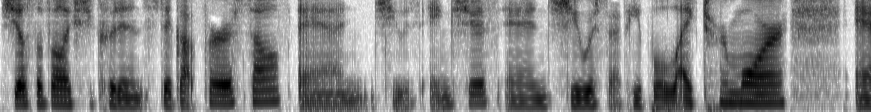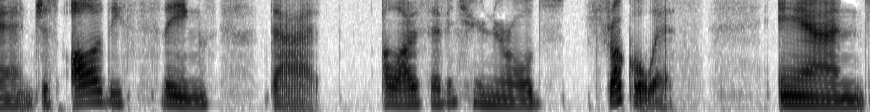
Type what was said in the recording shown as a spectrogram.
she also felt like she couldn't stick up for herself and she was anxious and she wished that people liked her more and just all of these things that a lot of 17 year olds struggle with. And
